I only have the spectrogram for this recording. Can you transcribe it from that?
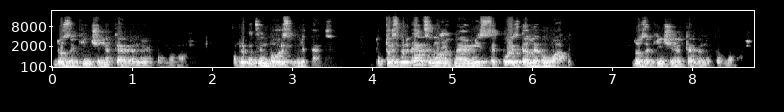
до закінчення терміну повноважень. Наприклад, він був республіканцем. Тобто республіканці можуть на його місце когось делегувати до закінчення терміну повноважень.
